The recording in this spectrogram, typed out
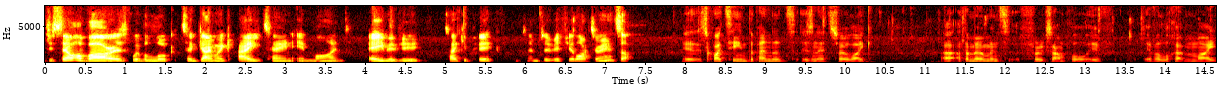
sell Alvarez with a look to game week 18 in mind? Either of you, take your pick in terms of if you like to answer. It's quite team dependent, isn't it? So like uh, at the moment, for example, if if I look at my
